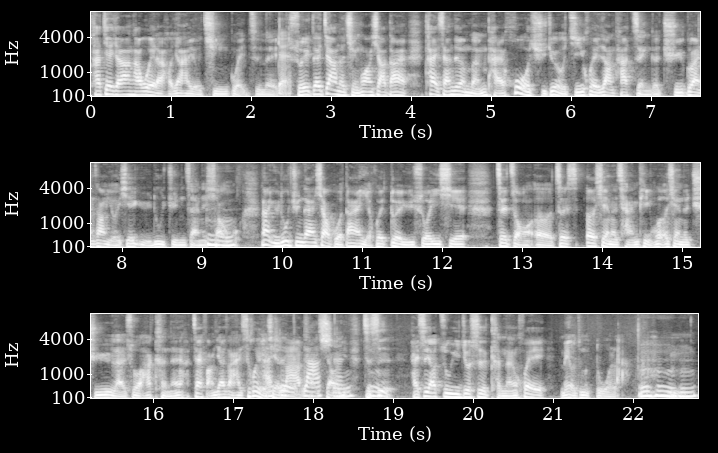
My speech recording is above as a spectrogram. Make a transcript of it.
它再加上它未来好像还有轻轨之类的，所以在这样的情况下，当然泰山这个门牌或许就有机会让它整个区段上有一些雨露均沾的效果。嗯，那雨露均沾的效果，当然也会对于说一些这种呃这二线的产品或二线的区域来说，它可能在房价上还是会有一些拉抬效应。只是还是要注意，就是可能会没有这么多啦。嗯哼嗯哼，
